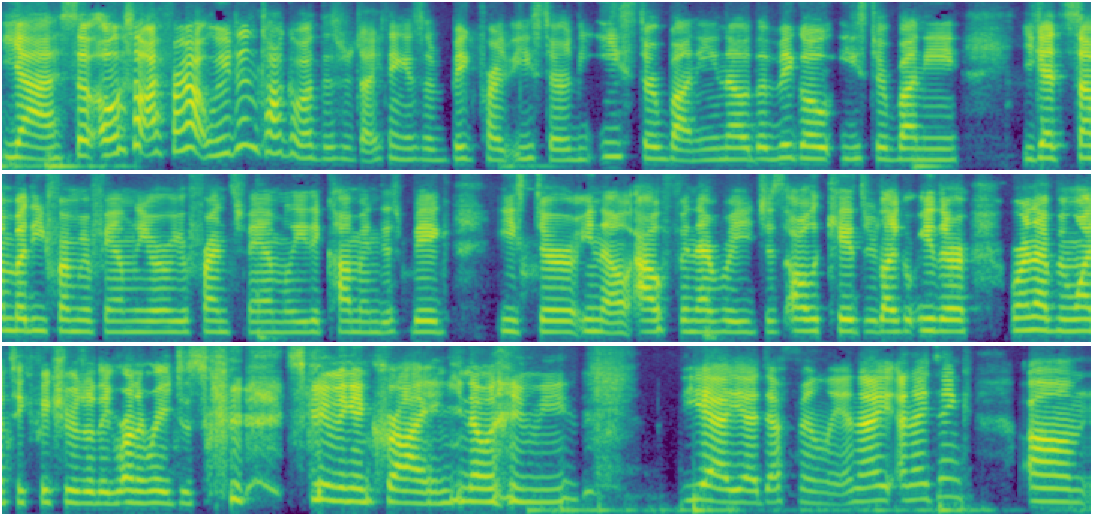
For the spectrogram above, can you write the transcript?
Yeah, so also I forgot we didn't talk about this, which I think is a big part of Easter, the Easter bunny, you know, the big old Easter bunny. You get somebody from your family or your friend's family to come in this big Easter, you know, outfit and every just all the kids are like either run up and want to take pictures or they run away just screaming and crying, you know what I mean? Yeah, yeah, definitely. And I and I think um,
